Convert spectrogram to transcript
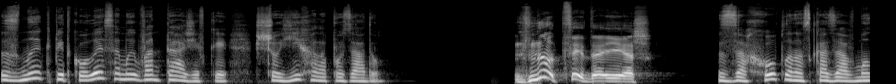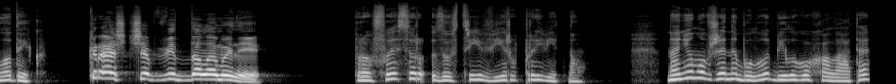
зник під колесами вантажівки, що їхала позаду. Ну, ти даєш. Захоплено сказав молодик. Краще б віддала мені. Професор зустрів віру привітно. На ньому вже не було білого халата,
